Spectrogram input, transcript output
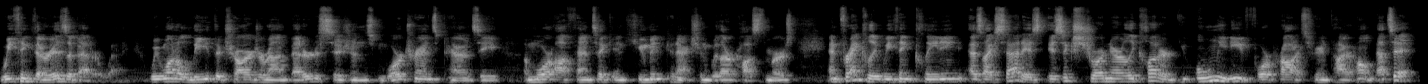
We think there is a better way. We want to lead the charge around better decisions, more transparency, a more authentic and human connection with our customers. And frankly, we think cleaning, as I said, is, is extraordinarily cluttered. You only need four products for your entire home. That's it.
